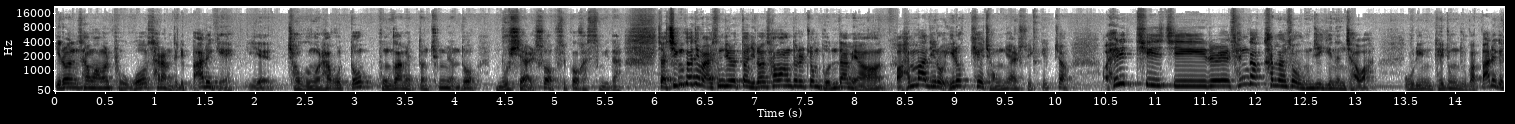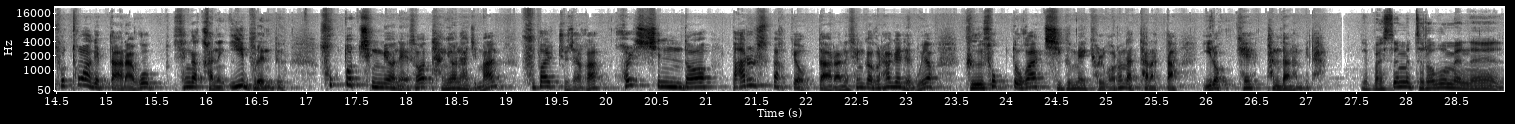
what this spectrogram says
이런 상황을 보고 사람들이 빠르게 예, 적응을 하고 또 공감했던 측면도 무시할 수 없을 것 같습니다. 자, 지금까지 말씀드렸던 이런 상황들을 좀 본다면 어, 한마디로 이렇게 정리할 수 있겠죠. 어, 헤리티지를 생각하면서 움직이는 자와 우린 대중들과 빠르게 소통하겠다라고 생각하는 이 브랜드 속도 측면에서 당연하지만 후발주자가 훨씬 더 빠를 수밖에 없다라는 생각을 하게 되고요. 그 속도가 지금의 결과로 나타났다 이렇게 판단합니다. 네, 말씀을 들어보면은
